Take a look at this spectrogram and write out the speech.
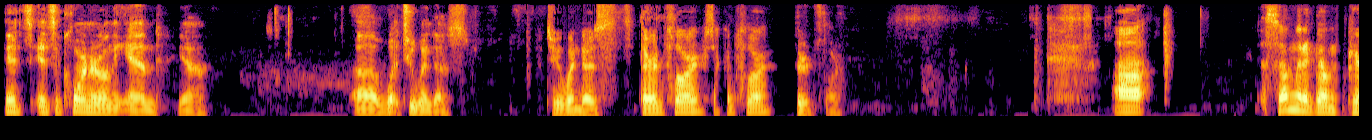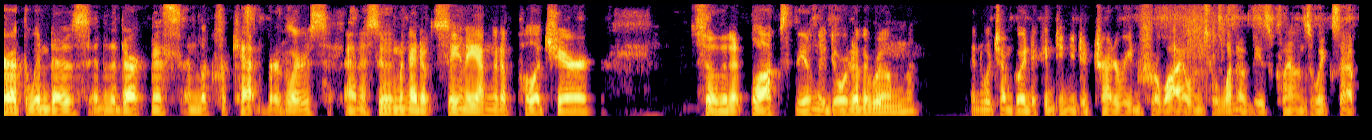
It's it's a corner on the end. Yeah. Uh, what two windows? Two windows, third floor, second floor. Third floor. Uh, so I'm going to go and peer out the windows into the darkness and look for cat burglars. And assuming I don't see any, I'm going to pull a chair so that it blocks the only door to the room, in which I'm going to continue to try to read for a while until one of these clowns wakes up.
